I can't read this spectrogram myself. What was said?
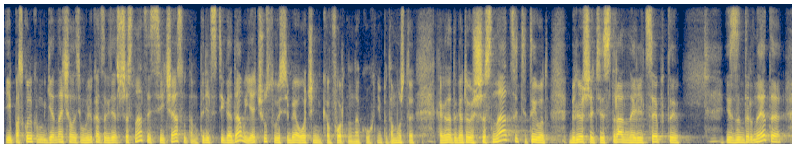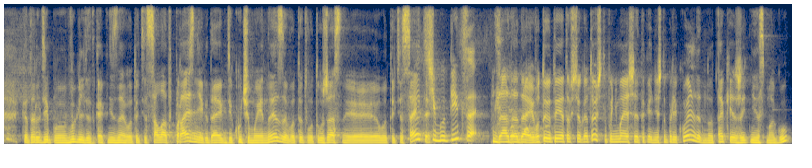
и поскольку я начал этим увлекаться где-то в 16, сейчас, вот там, 30 годам, я чувствую себя очень комфортно на кухне, потому что, когда ты готовишь 16, и ты вот берешь эти странные рецепты из интернета, которые типа выглядят как, не знаю, вот эти салат-праздник, да, и где куча майонеза, вот это вот ужасные вот эти сайты. Чебупицца. Да-да-да, и вот ты, ты это все готовишь, ты понимаешь, это, конечно, прикольно, но так я жить не смогу.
